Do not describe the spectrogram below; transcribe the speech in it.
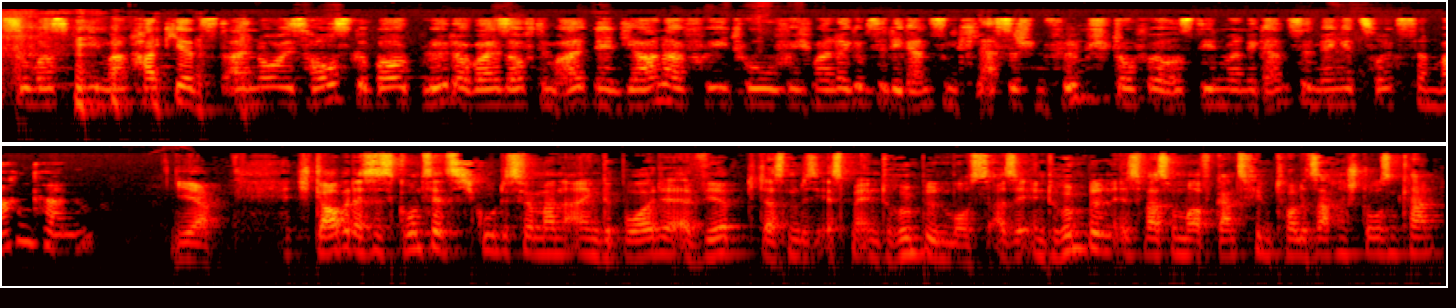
sowas wie, man hat jetzt ein neues Haus gebaut, blöderweise auf dem alten Indianerfriedhof. Ich meine, da gibt es ja die ganzen klassischen Filmstoffe, aus denen man eine ganze Menge Zeugs dann machen kann. Ja, ich glaube, dass es grundsätzlich gut ist, wenn man ein Gebäude erwirbt, dass man das erstmal entrümpeln muss. Also entrümpeln ist was, wo man auf ganz viele tolle Sachen stoßen kann.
